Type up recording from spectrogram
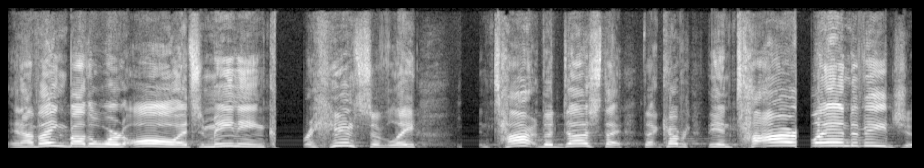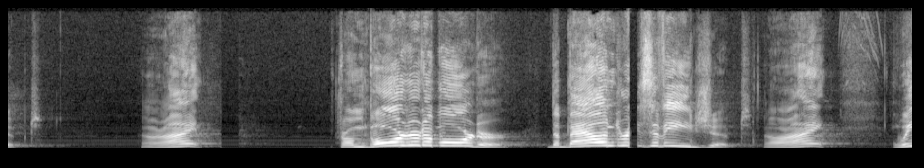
and I think by the word all, it's meaning comprehensively entire, the dust that, that covers the entire land of Egypt. All right? From border to border, the boundaries of Egypt. All right? We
